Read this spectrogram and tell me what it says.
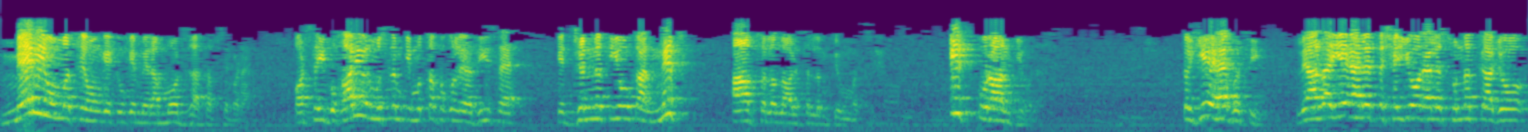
میری امت سے ہوں گے، کیونکہ میرا معاوضہ سب سے بڑا ہے۔ اور صحیح بخاری اور مسلم کی متفق حدیث ہے کہ جنتیوں کا نصف آپ صلی اللہ علیہ وسلم کی امت سے۔ اس قرآن کی وجہ سے۔ تو یہ ہے وسیع۔ لہذا یہ اہل تشیع اور اہل سنت کا جو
